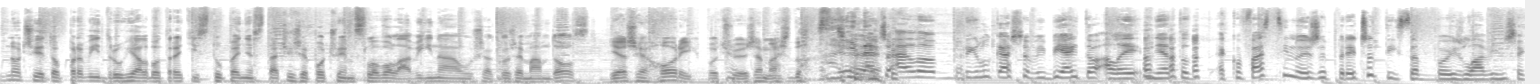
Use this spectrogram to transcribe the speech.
jedno, či je to prvý, druhý alebo tretí stupeň, stačí, že počujem slovo lavína a už akože mám dosť. Ja, že hory, počuješ, že máš dosť. Ináč, ale pri Lukášovi by aj to, ale mňa to ako fascinuje, že prečo ty sa bojíš lavín, však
